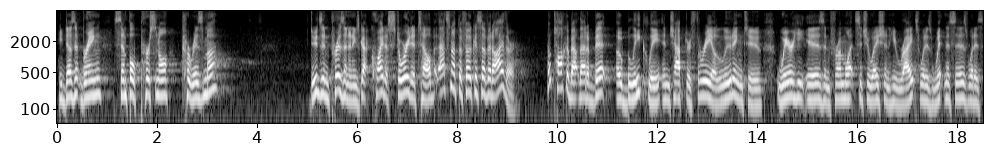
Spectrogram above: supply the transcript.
he doesn't bring simple personal charisma. Dude's in prison and he's got quite a story to tell, but that's not the focus of it either. He'll talk about that a bit obliquely in chapter 3, alluding to where he is and from what situation he writes, what his witness is, what his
